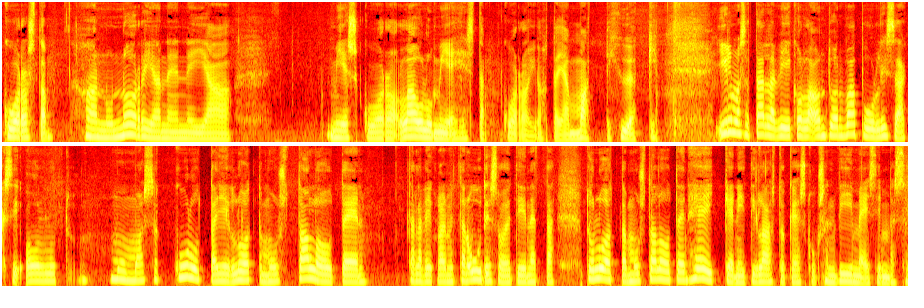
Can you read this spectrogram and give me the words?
kuorosta Hannu Norjanen ja mieskuoro laulumiehistä kuoronjohtaja Matti Hyökki. Ilmassa tällä viikolla on tuon vapun lisäksi ollut muun muassa kuluttajien luottamus talouteen. Tällä viikolla nimittäin uutisoitiin, että tuo luottamus talouteen heikkeni tilastokeskuksen viimeisimmässä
